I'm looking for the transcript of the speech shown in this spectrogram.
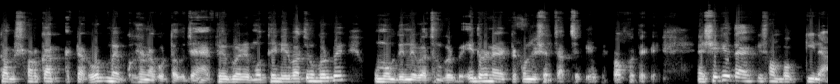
তবে সরকার একটা রোড ম্যাপ ঘোষণা করতে হবে যে হ্যাঁ ফেব্রুয়ারির মধ্যে নির্বাচন করবে উমুক দিন নির্বাচন করবে। এই ধরনের একটা কন্ডিশন চাচ্ছে বিএনপির পক্ষ থেকে। সেটিও দেখা কি সম্ভব কিনা?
